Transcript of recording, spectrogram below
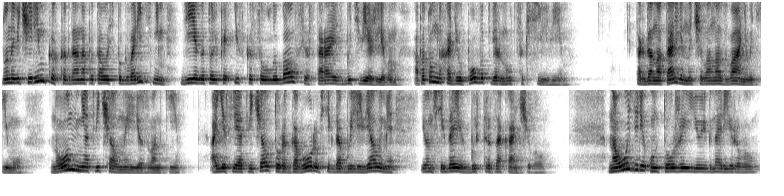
Но на вечеринках, когда она пыталась поговорить с ним, Диего только искоса улыбался, стараясь быть вежливым, а потом находил повод вернуться к Сильвии. Тогда Наталья начала названивать ему, но он не отвечал на ее звонки. А если отвечал, то разговоры всегда были вялыми, и он всегда их быстро заканчивал. На озере он тоже ее игнорировал.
